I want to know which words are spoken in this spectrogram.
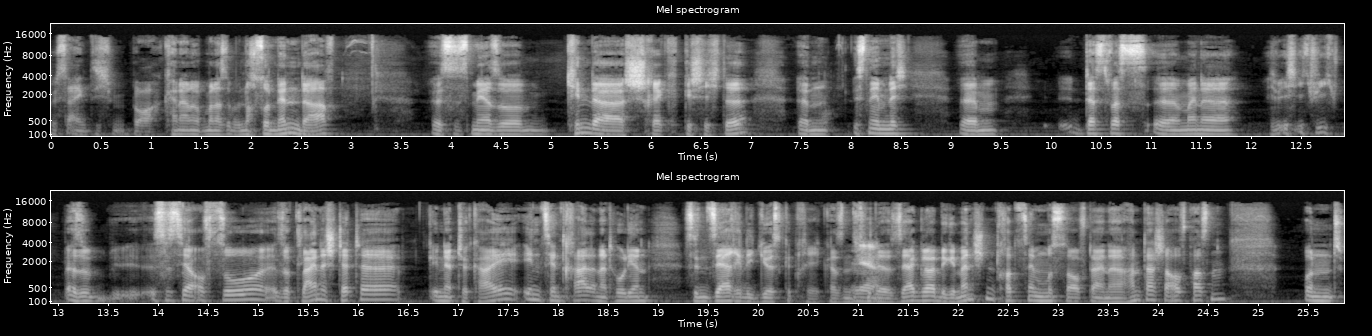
ist eigentlich, boah, keine Ahnung, ob man das noch so nennen darf. Es ist mehr so Kinderschreckgeschichte. Ähm, ist nämlich ähm, das, was äh, meine, ich, ich, ich, also es ist ja oft so, so kleine Städte in der Türkei, in Zentralanatolien, sind sehr religiös geprägt. Da sind Ja. viele sehr gläubige Menschen. Trotzdem musst du auf deine Handtasche aufpassen. Und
